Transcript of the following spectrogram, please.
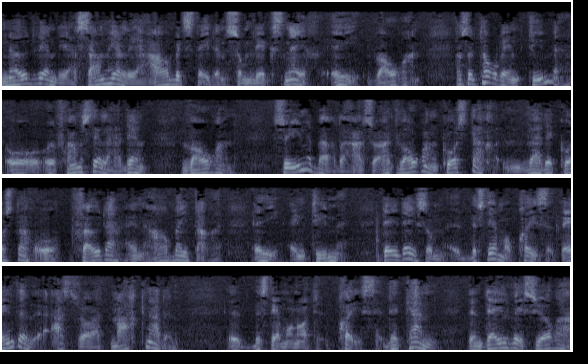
nödvändiga samhälleliga arbetstiden som läggs ner i varan. Alltså tar det en timme att framställa den varan så innebär det alltså att varan kostar vad det kostar att föda en arbetare i en timme. Det är det som bestämmer priset. Det är inte alltså att marknaden eh, bestämmer något pris. Det kan den delvis göra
